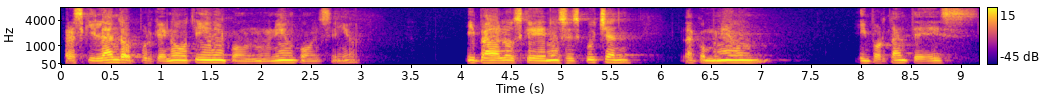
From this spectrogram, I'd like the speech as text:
trasquilando porque no tienen comunión con el Señor. Y para los que nos escuchan, la comunión importante es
